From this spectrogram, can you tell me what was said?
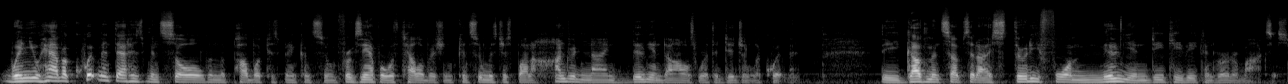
when you have equipment that has been sold and the public has been consumed, for example, with television, consumers just bought $109 billion worth of digital equipment. The government subsidized 34 million DTV converter boxes.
